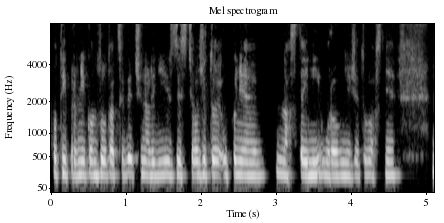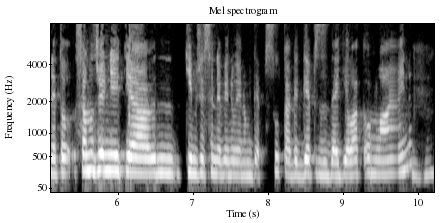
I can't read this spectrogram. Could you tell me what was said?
po tý první konzultaci většina lidí zjistila, že to je úplně na stejný úrovni, že to vlastně ne to, samozřejmě já tím, že se nevěnuji jenom GEPSu, tak GEPS zde dělat online, mm-hmm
